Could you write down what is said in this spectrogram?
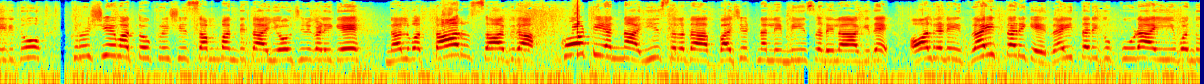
ನೀಡಿದ್ದು ಕೃಷಿ ಮತ್ತು ಕೃಷಿ ಸಂಬಂಧಿತ ಯೋಜನೆಗಳಿಗೆ ನಲವತ್ತಾರು ಸಾವಿರ ಕೋಟಿಯನ್ನ ಈ ಸಲದ ಬಜೆಟ್ನಲ್ಲಿ ಮೀಸಲಿಡಲಾಗಿದೆ. ಆಲ್ರೆಡಿ ರೈತರಿಗೆ, ರೈತರಿಗೂ ಕೂಡ ಈ ಒಂದು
